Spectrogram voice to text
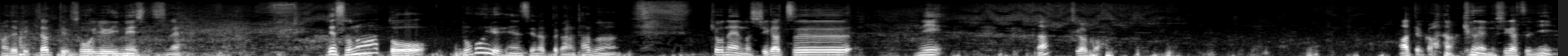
まあ、出てきたっていう、そういうイメージですね。で、その後、どういう編成だったかな？多分、去年の4月に、あ？違うか。合ってるか 去年の4月に、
